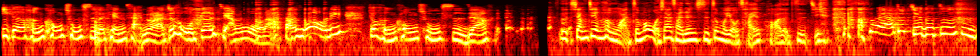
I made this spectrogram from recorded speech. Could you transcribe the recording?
一个横空出世的天才，没有啦，就是我哥讲我啦，他说哦，你就横空出世这样。相见恨晚，怎么我现在才认识这么有才华的自己？对啊，就觉得真的是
